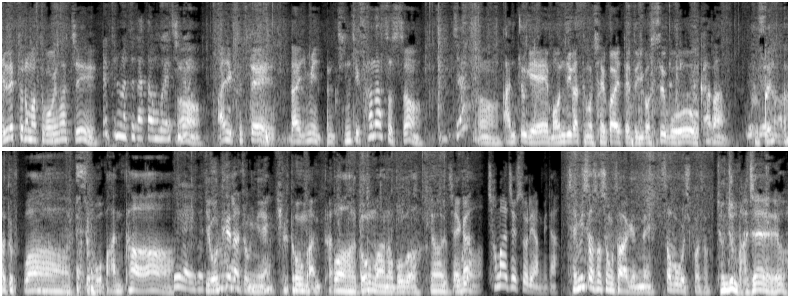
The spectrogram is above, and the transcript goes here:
일렉트로마트 거기 샀지. 일트마트 갔다 온 거야, 지금? 어. 아니 그때 나 이미 진즉 사놨었어. 진짜? 어. 안쪽에 먼지 같은 거 제거할 때도 이거 쓰고 가방. 보세요? 나도 와 진짜 뭐 많다. 뭐야, 이거 이거 어떻게 다 정리해? 이거 너무 많다. 와 너무 많아 뭐가. 야 제가 처맞을 소리 합니다. 재밌어서 청소하겠네. 써보고 싶어서. 전 좀 맞아야 해요.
